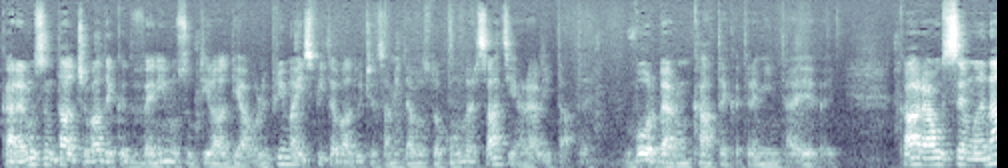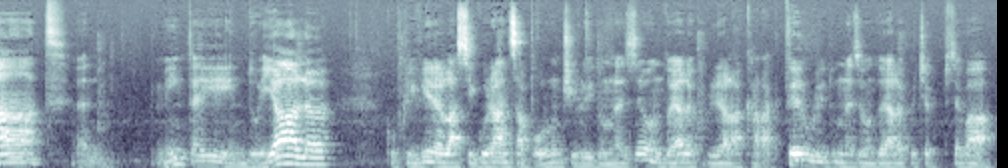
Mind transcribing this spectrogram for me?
care nu sunt altceva decât veninul subtil al diavolului. Prima ispită, vă aduceți aminte, a fost o conversație în realitate, vorbe aruncate către mintea Evei, care au semănat în mintea ei îndoială, cu privire la siguranța poruncii lui Dumnezeu, îndoială cu privire la caracterul lui Dumnezeu, îndoială cu ce se va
